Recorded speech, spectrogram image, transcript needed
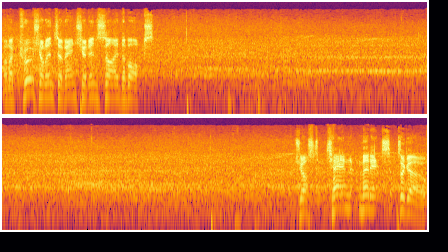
But a crucial intervention inside the box. Just 10 minutes to go.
